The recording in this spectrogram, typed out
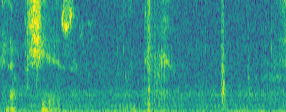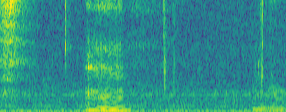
table. You can have chairs. like a dick. Um, one more.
